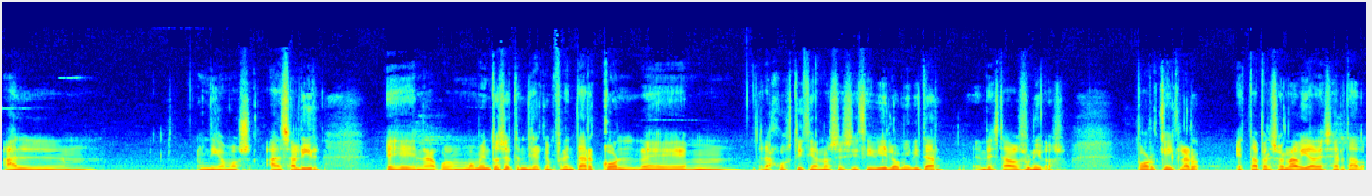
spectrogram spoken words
al digamos, al salir, en algún momento se tendría que enfrentar con la justicia, no sé si civil o militar, de Estados Unidos porque claro, esta persona había desertado.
